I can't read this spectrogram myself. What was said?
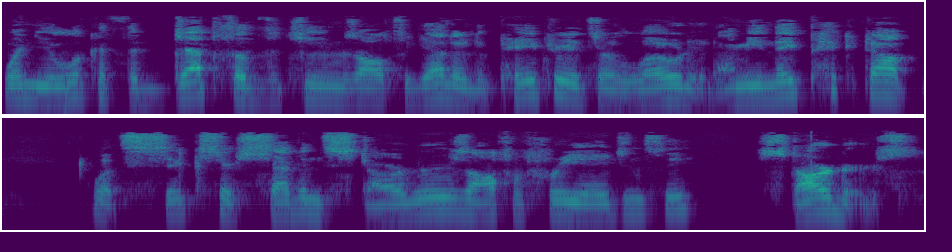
when you look at the depth of the teams altogether, the Patriots are loaded. I mean, they picked up what six or seven starters off of free agency, starters.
